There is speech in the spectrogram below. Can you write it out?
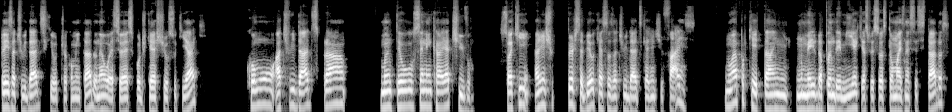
três atividades que eu tinha comentado, né, o SOS Podcast e o Sukiyaki, como atividades para manter o Senenkai ativo. Só que a gente percebeu que essas atividades que a gente faz não é porque está no meio da pandemia que as pessoas estão mais necessitadas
